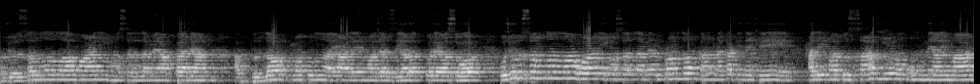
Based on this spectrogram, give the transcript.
হুজুর সাল্লাল্লাহু আলাইহি ওয়াসাল্লামের আব্বা যান। আব্দুল্লাহ রাহমাতুল্লাহি আলাইহি মাজার জিয়ারত করে আসো। হুজুর সাল্লাল্লাহু আলাইহি ওয়াসাল্লামের ক্রন্দন কান্নাকাটি দেখে হালিমাতুস সাদিয়া এবং উম্মে আইমান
